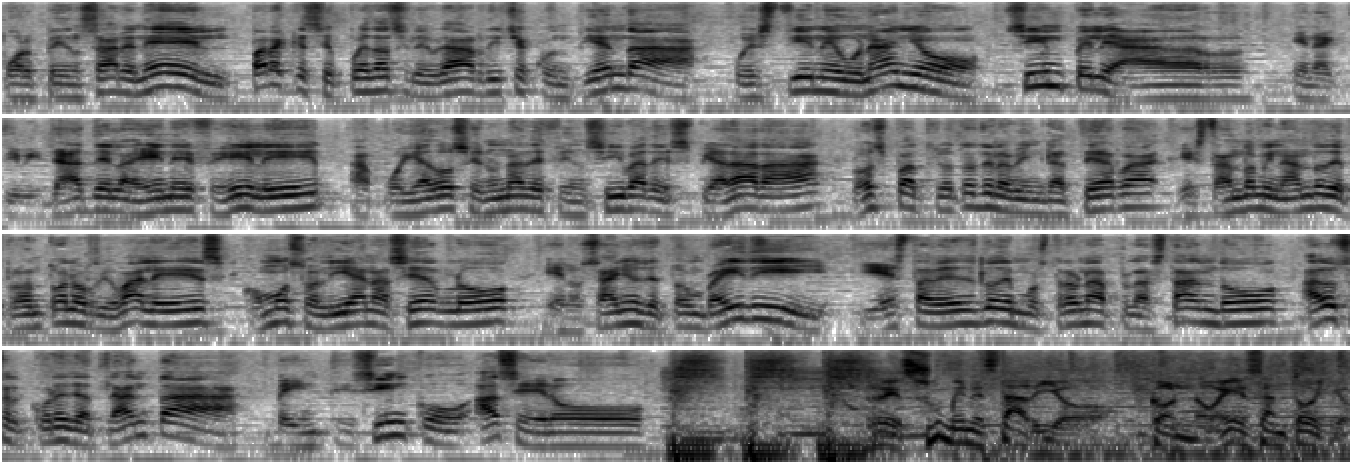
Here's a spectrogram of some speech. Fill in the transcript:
por pensar en él para que se pueda celebrar dicha contienda, pues tiene un año sin pelear. En actividad de la NFL, apoyados en una defensiva despiadada, los Patriotas de Nueva Inglaterra están dominando de pronto a los rivales como solían hacerlo en los años de Tom Brady, y esta vez lo demostraron aplastando a los Halcones de Atlanta 25 a 0. Resumen Estadio con Noé Santoyo.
